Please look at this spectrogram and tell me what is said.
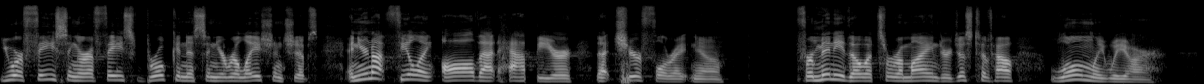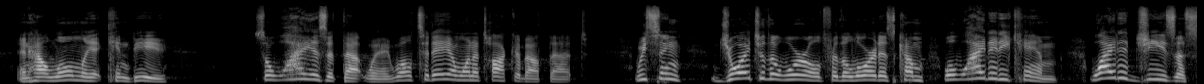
you are facing or have faced brokenness in your relationships and you're not feeling all that happy or that cheerful right now. For many, though, it's a reminder just of how lonely we are and how lonely it can be. So, why is it that way? Well, today I want to talk about that. We sing, Joy to the world, for the Lord has come. Well, why did he come? Why did Jesus,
